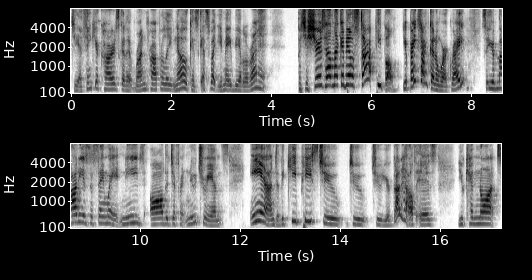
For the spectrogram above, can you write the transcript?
Do you think your car is going to run properly? No, because guess what? You may be able to run it, but you're sure as hell not going to be able to stop people. Your brakes aren't going to work, right? So your mm-hmm. body is the same way. It needs all the different nutrients. And the key piece to to to your gut health is you cannot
